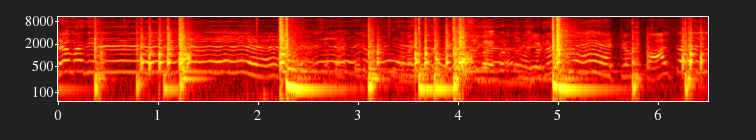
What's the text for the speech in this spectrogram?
மரமதில் பால்கடல்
